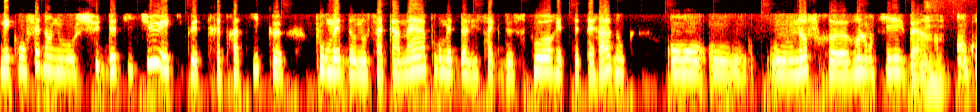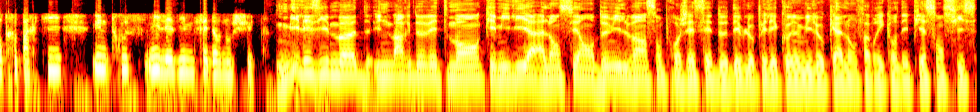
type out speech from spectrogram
mais qu'on fait dans nos chutes de tissu et qui peut être très pratique pour mettre dans nos sacs à main, pour mettre dans les sacs de sport, etc. Donc on, on- on offre euh, volontiers ben, Mhm. en contrepartie une trousse millésime faite dans nos chutes. Millésime Mode, une marque de vêtements qu'Emilie a lancée en 2020. Son projet, c'est de développer l'économie locale en fabriquant des pièces en Suisse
